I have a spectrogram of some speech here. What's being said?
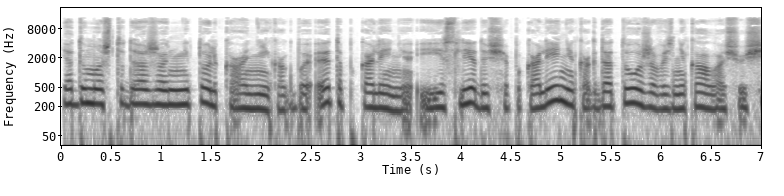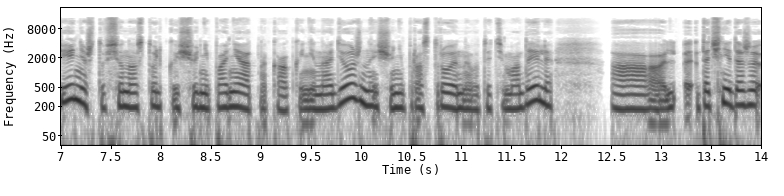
Я думаю, что даже не только они, как бы это поколение и следующее поколение, когда тоже возникало ощущение, что все настолько еще непонятно, как и ненадежно, еще не простроены вот эти модели, а, точнее даже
